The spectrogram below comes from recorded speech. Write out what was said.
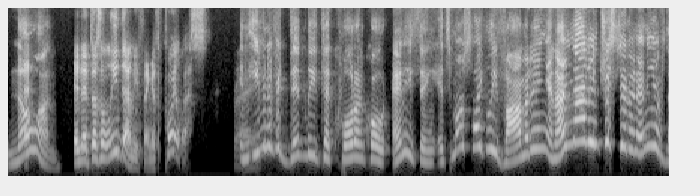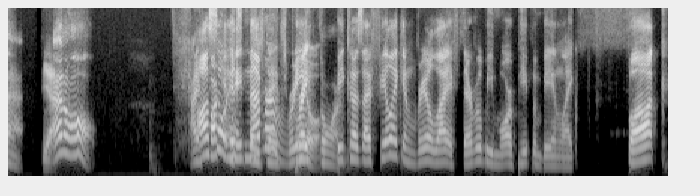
No one. and it doesn't lead to anything. It's pointless. And even if it did lead to quote unquote anything, it's most likely vomiting, and I'm not interested in any of that Yeah. at all. I also, it's hate never real because I feel like in real life there will be more people being like, "Fuck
